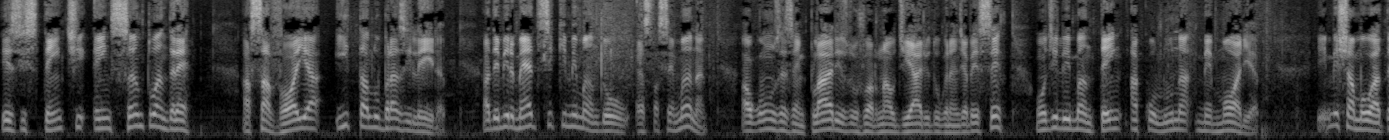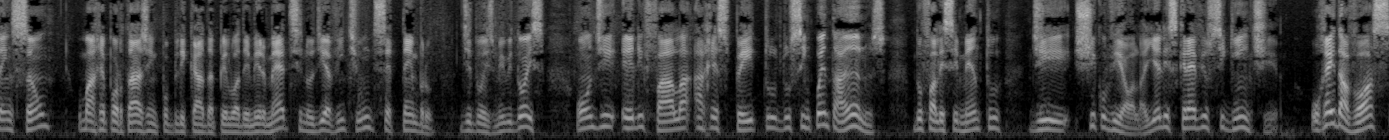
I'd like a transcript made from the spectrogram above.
existente em Santo André, a Savoia Ítalo-Brasileira. Ademir Médici que me mandou esta semana alguns exemplares do jornal Diário do Grande ABC, onde ele mantém a coluna Memória. E me chamou a atenção uma reportagem publicada pelo Ademir Médici no dia 21 de setembro de 2002, onde ele fala a respeito dos 50 anos do falecimento de Chico Viola. E ele escreve o seguinte: o Rei da Voz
